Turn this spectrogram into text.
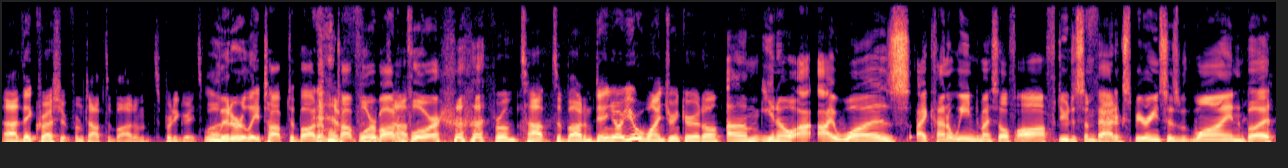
Uh, they crush it from top to bottom. It's a pretty great spot. Literally top to bottom. top floor, bottom top. floor. from top to bottom. Daniel, are you a wine drinker at all? Um, you know, I, I was. I kind of weaned myself off due to some bad experiences with wine, but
